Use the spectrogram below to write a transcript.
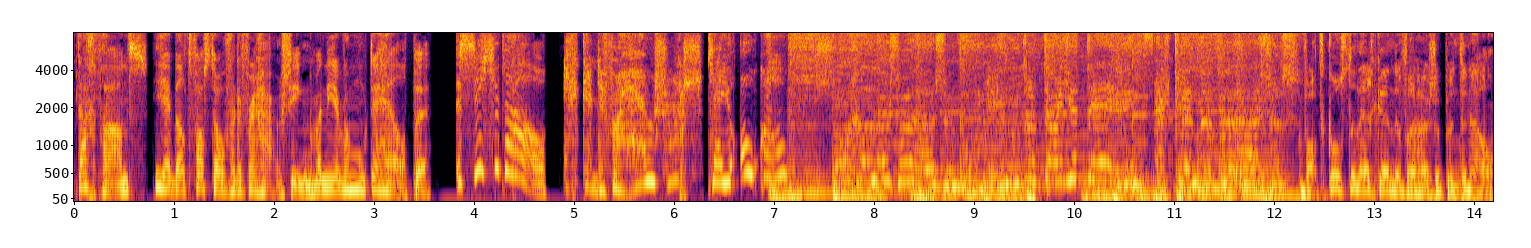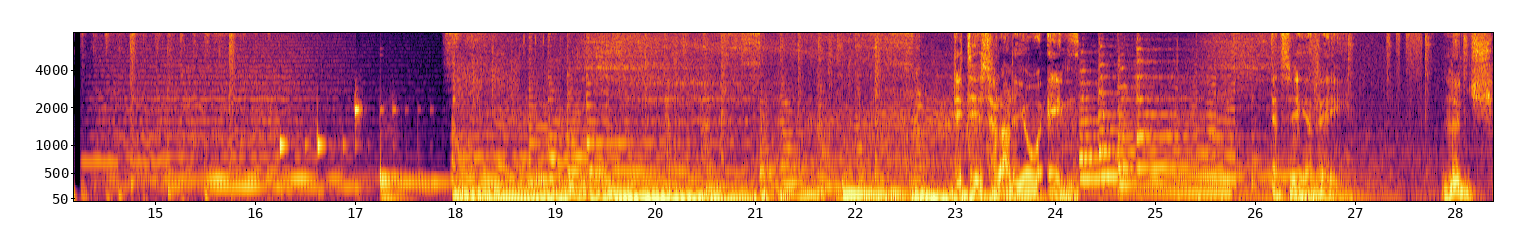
dag Frans, jij belt vast over de verhuizing, wanneer we moeten helpen. Zit je er al? Erkende verhuizers? Jij je ook al? Zorgeloos verhuizen voor minder dan je denkt. Erkende verhuizers. Wat kost een erkende verhuizer.nl? Dit is Radio 1. NCRV. Lunch.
